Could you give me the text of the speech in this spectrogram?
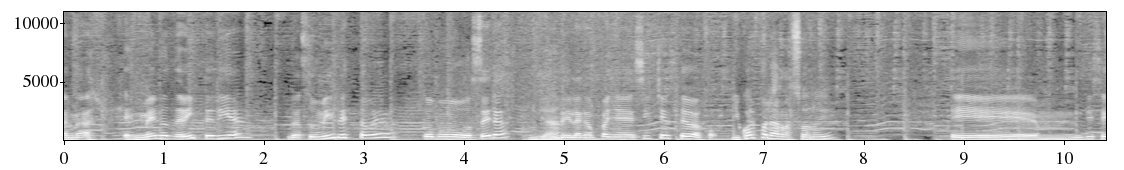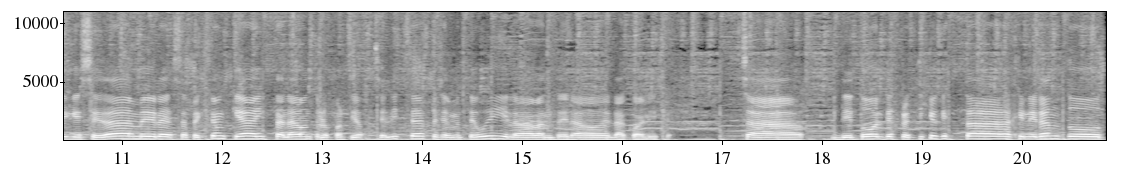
En menos de 20 días de asumir esta wea como vocera ¿Ya? de la campaña de Sichel se bajó. ¿Y cuál fue la razón hoy? Eh, dice que se da en medio de la desafección que ha instalado entre los partidos socialistas, especialmente UDI y el abanderado de la coalición. O sea, de todo el desprestigio que está generando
